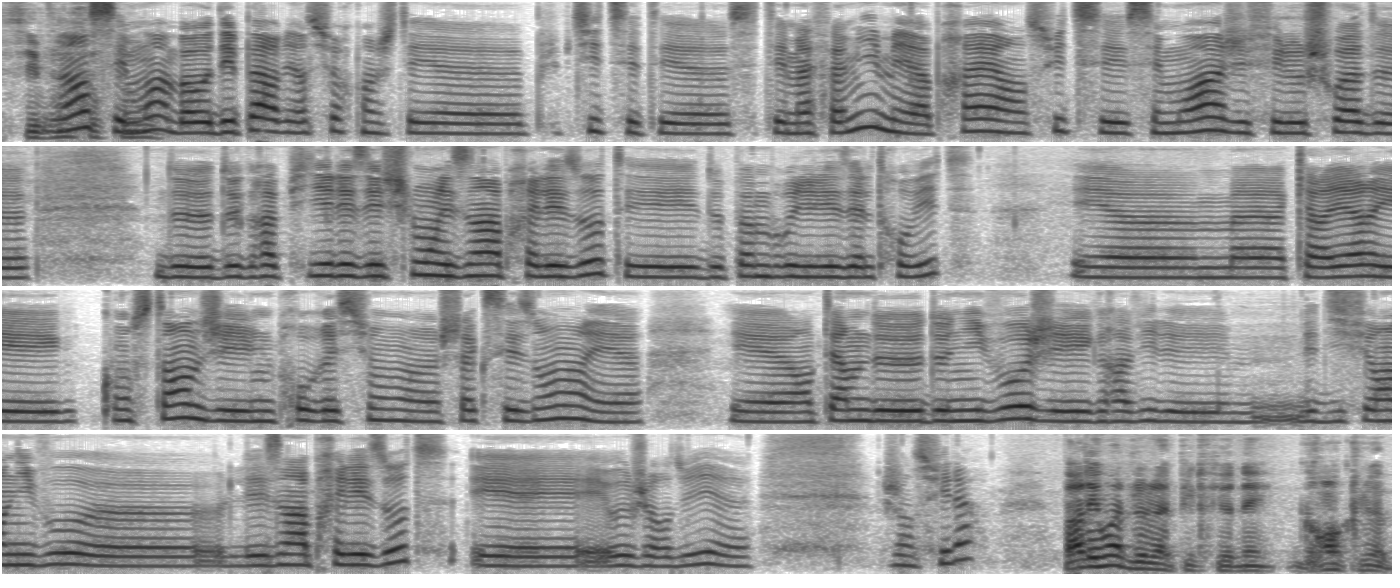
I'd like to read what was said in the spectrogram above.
c'est vous. Non, c'est moi. Bah au départ, bien sûr, quand j'étais euh, plus petite, c'était euh, c'était ma famille, mais après, ensuite, c'est moi. J'ai fait le choix de, de de grappiller les échelons les uns après les autres et de pas me brûler les ailes trop vite. Et euh, ma carrière est constante. J'ai une progression euh, chaque saison et, et euh, en termes de, de niveau, j'ai gravi les, les, différents niveaux les uns après les autres. Et, aujourd'hui, j'en suis là. Parlez-moi de l'Olympique lyonnais, grand club,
